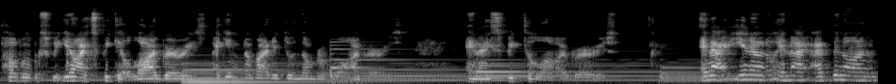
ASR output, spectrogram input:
public speak, you know, I speak at libraries. I get invited to a number of libraries, and I speak to libraries. And I, you know, and I, I've been on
